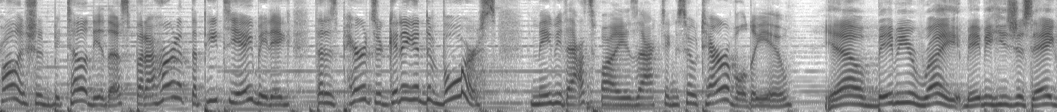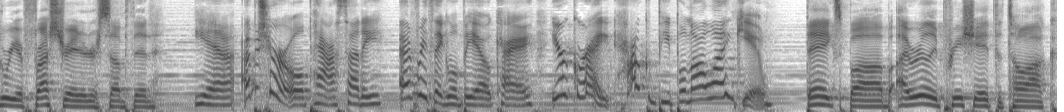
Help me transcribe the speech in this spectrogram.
probably shouldn't be telling you this, but I heard at the PTA meeting that his parents are getting a divorce. Maybe that's why he's acting so terrible to you. Yeah, maybe you're right. Maybe he's just angry or frustrated or something. Yeah, I'm sure it will pass, honey. Everything will be okay. You're great. How can people not like you? Thanks, Mom. I really appreciate the talk.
